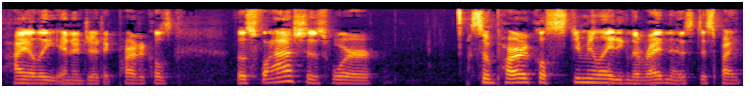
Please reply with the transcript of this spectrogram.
highly energetic particles. Those flashes were some particles stimulating the redness, despite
